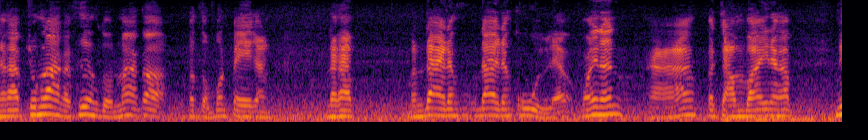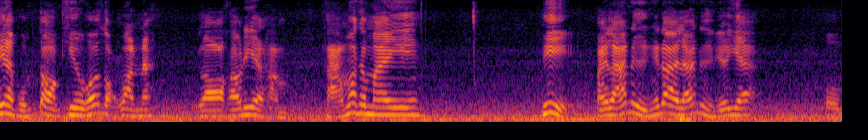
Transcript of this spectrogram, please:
นะครับ ช่วงล่างกับเครื่องส่วนมากก็ผสมบนเปกันนะครับ มันได้ทั้งได้ทั้งคู่อยู่แล้ว เพราะฉะนั้นหาประจำไว้นะครับ เนี่ยผมต่อคิวเขาสองวันนะรอเขาที่จะทำถามว่าทำไม พี่ไปร้านอื่นก็ได้ร้านอื่นเยอะแยะ ผม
